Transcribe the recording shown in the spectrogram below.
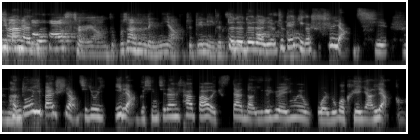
一般来说，foster 一样，它不算是领养，就给你一个对对对对对，就给你一个试养期。很多一般试养期就一两个星期，但是他把我 extend 到一个月，因为我如果可以养两个嘛。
